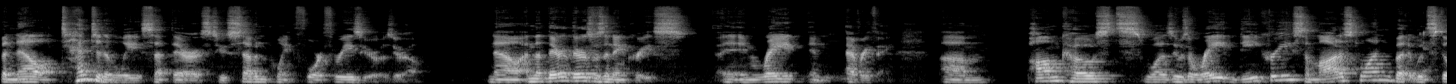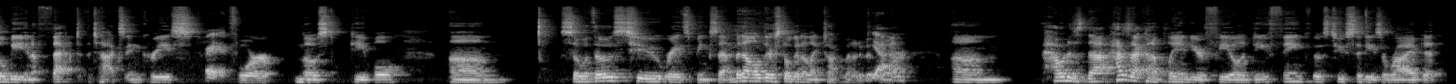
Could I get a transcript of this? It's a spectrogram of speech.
Bunnell tentatively set theirs to seven point four three zero zero. Now, and that their theirs was an increase in, rate and everything. Um, Palm Coast's was it was a rate decrease, a modest one, but it would still be in effect a tax increase Right. for most people. Um, so with those two rates being set, but now they're still going to like talk about it a bit Yeah. more. Um, how does that how does that kind of play into your field? Do you think those two cities arrived at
